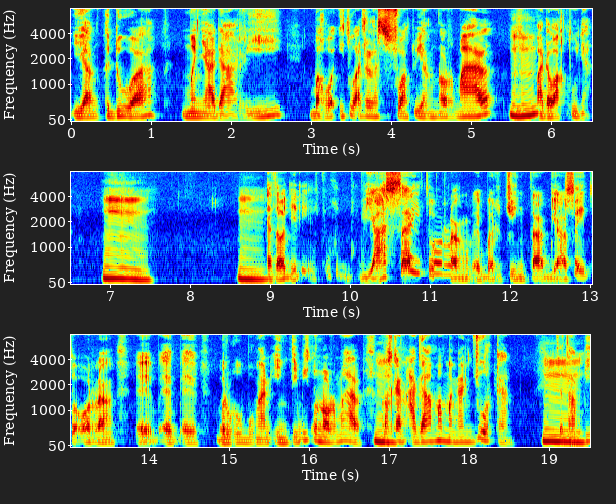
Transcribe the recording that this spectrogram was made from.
yang kedua menyadari bahwa itu adalah sesuatu yang normal mm-hmm. pada waktunya. Mm. Mm. Atau jadi biasa itu orang eh, bercinta, biasa itu orang eh, eh, eh, berhubungan intim itu normal. Mm. Bahkan agama menganjurkan, mm. tetapi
